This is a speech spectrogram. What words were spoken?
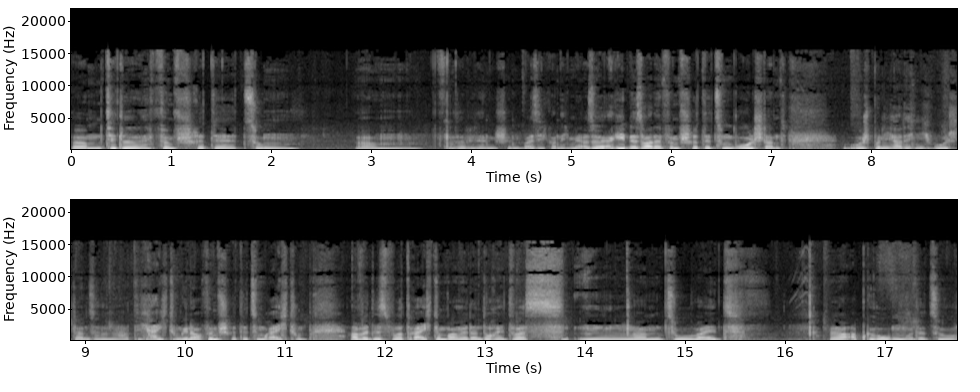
ähm, Titel Fünf Schritte zum ähm, was habe ich da geschrieben? Weiß ich gar nicht mehr. Also Ergebnis war dann fünf Schritte zum Wohlstand ursprünglich hatte ich nicht Wohlstand, sondern hatte ich Reichtum, genau, fünf Schritte zum Reichtum. Aber das Wort Reichtum war mir dann doch etwas mm, ähm, zu weit ja, abgehoben oder zu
